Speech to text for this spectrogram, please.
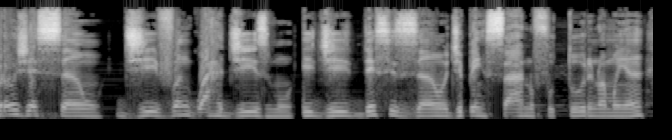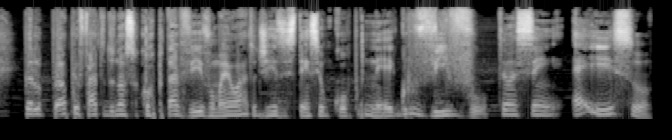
projeção, de vanguardismo e de decisão, de pensar no futuro e no amanhã, pelo próprio fato do nosso corpo estar tá vivo. O maior ato de resistência é um corpo negro vivo. Então, assim, é isso.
